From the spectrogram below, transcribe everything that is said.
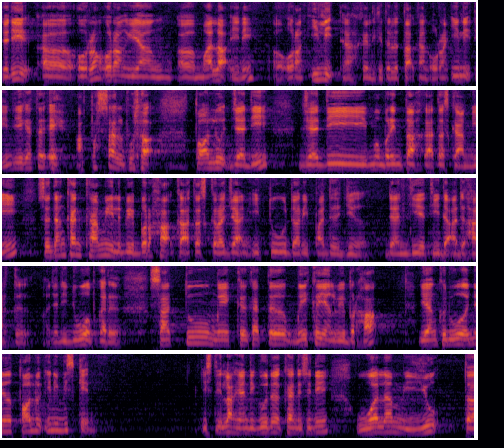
Jadi uh, orang-orang yang uh, malak ini, uh, orang elit lah kalau kita letakkan orang elit ini dia kata, "Eh, apa pasal pula Talut jadi jadi memerintah ke atas kami sedangkan kami lebih berhak ke atas kerajaan itu daripadanya dan dia tidak ada harta." Ha, jadi dua perkara. Satu mereka kata mereka yang lebih berhak, yang keduanya Talut ini miskin istilah yang digunakan di sini walam yu'ta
